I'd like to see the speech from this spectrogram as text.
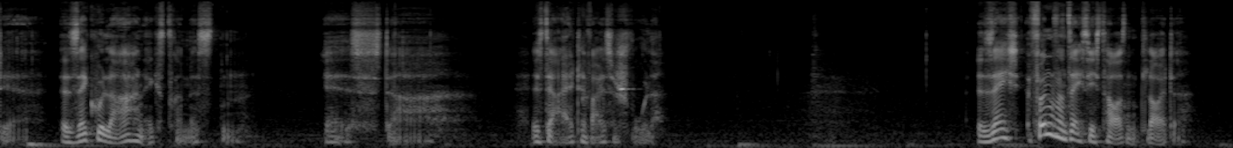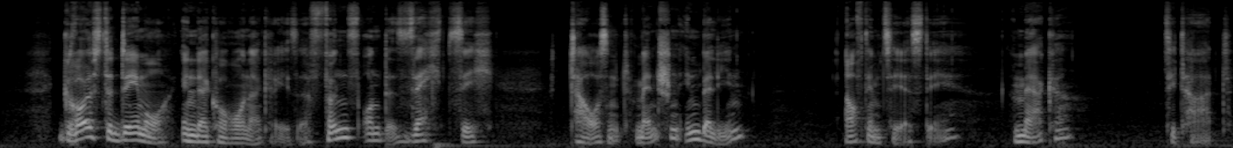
der säkularen Extremisten ist, äh, ist der alte weiße Schwule. 65.000 Leute Größte Demo in der Corona-Krise. 65.000 Menschen in Berlin auf dem CSD. Merke, Zitat,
